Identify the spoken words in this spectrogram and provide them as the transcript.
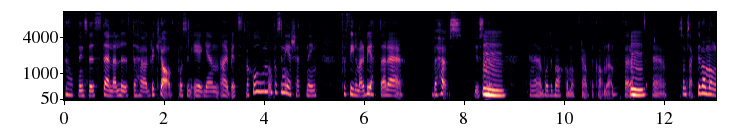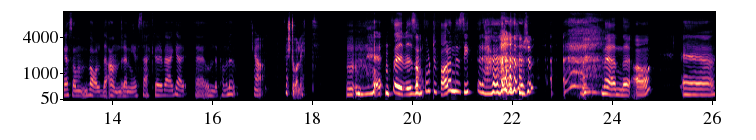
förhoppningsvis ställa lite högre krav på sin egen arbetssituation och på sin ersättning. För filmarbetare behövs just nu. Mm. Eh, både bakom och framför kameran. För Mm. att eh, som sagt, det var många som valde andra mer säkrare vägar eh, under pandemin. Ja, förståeligt. Mm. Säger vi som fortfarande sitter här. Men eh, ja. Eh,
